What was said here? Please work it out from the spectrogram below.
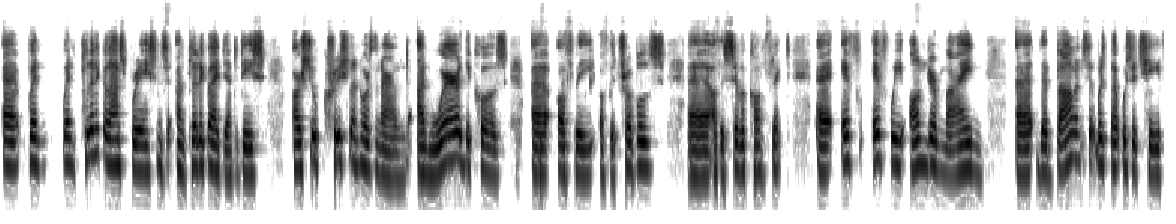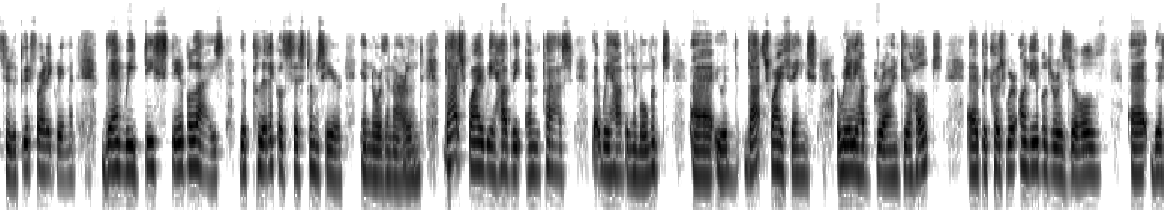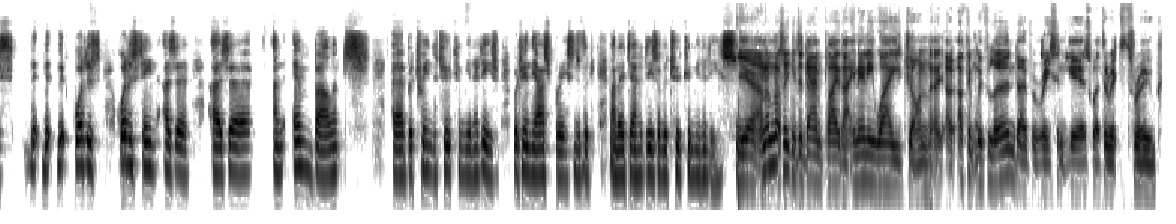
uh, when when political aspirations and political identities are so crucial in Northern Ireland and were the cause uh, of the of the troubles uh, of the civil conflict, uh, if if we undermine uh, the balance that was that was achieved through the Good Friday Agreement, then we destabilise the political systems here in Northern Ireland. That's why we have the impasse that we have in the moment. Uh, that's why things really have ground to a halt uh, because we're unable to resolve uh, this the, the, the, what is what is seen as a as a an imbalance uh, between the two communities, between the aspirations the, and identities of the two communities. Yeah, and I'm not seeking to downplay that in any way, John. I, I think we've learned over recent years, whether it's through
